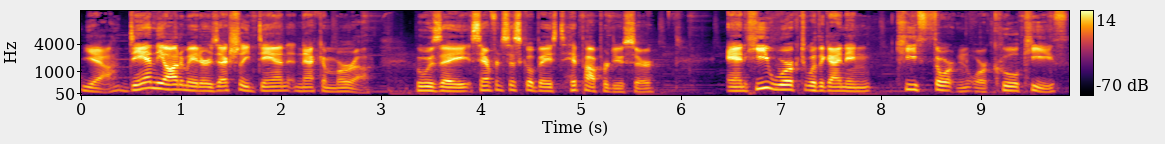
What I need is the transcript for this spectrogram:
Yeah, Dan the Automator is actually Dan Nakamura, who is a San Francisco based hip hop producer. And he worked with a guy named Keith Thornton, or Kool Keith,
